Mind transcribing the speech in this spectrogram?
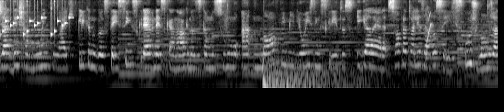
já deixa muito like, clica no gostei, se inscreve nesse canal que nós estamos rumo a 9 milhões de inscritos. E galera, só para atualizar vocês, o João já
